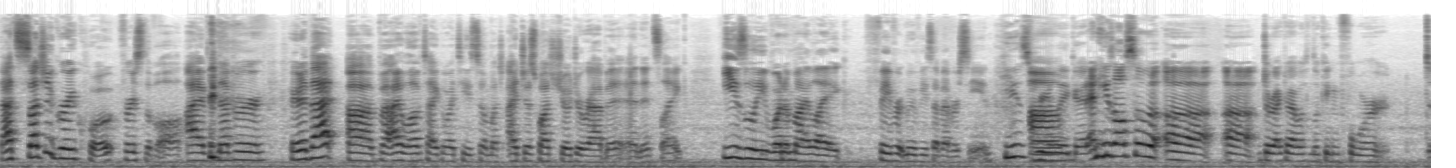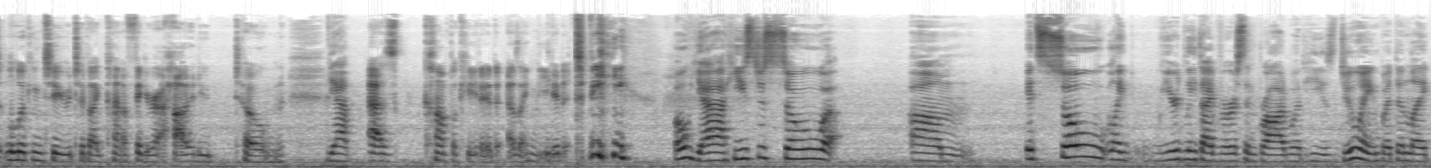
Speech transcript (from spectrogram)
that's such a great quote, first of all. I've never heard of that, uh, but I love Taika Waititi so much. I just watched Jojo Rabbit and it's like easily one of my like favorite movies I've ever seen. He's Um, really good, and he's also a, a director I was looking for, looking to to like kind of figure out how to do tone Yeah. as complicated as I needed it to be. Oh yeah, he's just so um it's so like weirdly diverse and broad what he's doing, but then like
